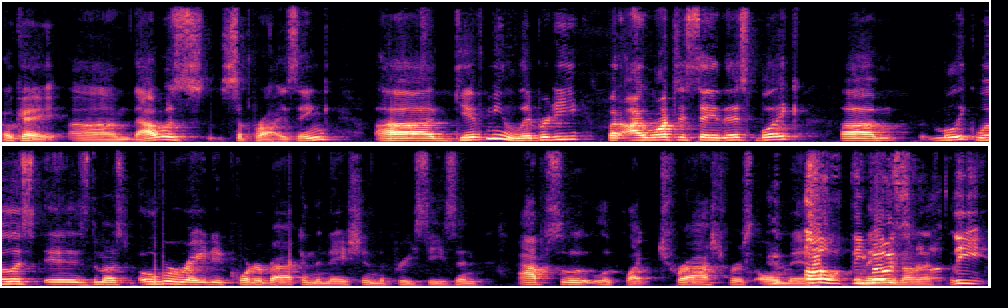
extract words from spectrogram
Okay, um, that was surprising. Uh, give me Liberty, but I want to say this, Blake. Um, Malik Willis is the most overrated quarterback in the nation in the preseason absolute looked like trash versus Ole Miss. Oh, the most the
